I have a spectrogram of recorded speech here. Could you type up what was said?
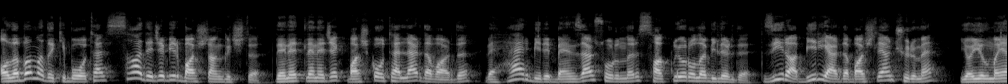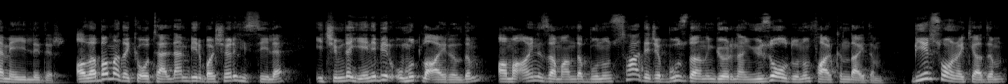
Alabama'daki bu otel sadece bir başlangıçtı. Denetlenecek başka oteller de vardı ve her biri benzer sorunları saklıyor olabilirdi. Zira bir yerde başlayan çürüme yayılmaya meyillidir. Alabama'daki otelden bir başarı hissiyle içimde yeni bir umutla ayrıldım ama aynı zamanda bunun sadece buzdağının görünen yüzü olduğunun farkındaydım. Bir sonraki adım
